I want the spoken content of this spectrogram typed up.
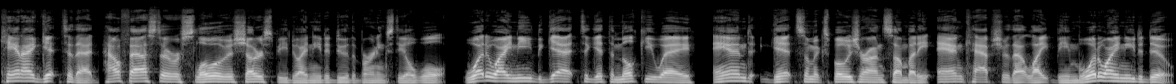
Can I get to that? How fast or slow of a shutter speed do I need to do the burning steel wool? What do I need to get to get the Milky Way and get some exposure on somebody and capture that light beam? What do I need to do?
